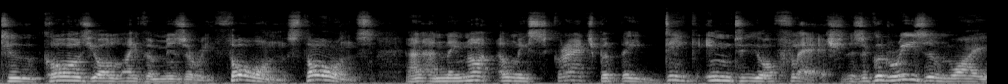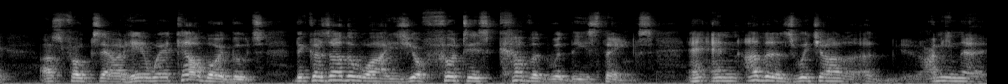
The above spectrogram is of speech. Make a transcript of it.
to cause your life a misery. Thorns, thorns. And, and, they not only scratch, but they dig into your flesh. There's a good reason why us folks out here wear cowboy boots, because otherwise your foot is covered with these things. And, and others which are, uh, I mean, uh,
